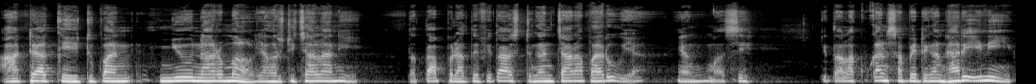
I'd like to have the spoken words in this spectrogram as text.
Ada kehidupan new normal yang harus dijalani tetap beraktivitas dengan cara baru ya yang masih kita lakukan sampai dengan hari ini.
